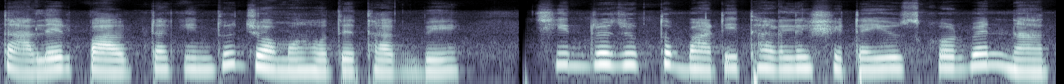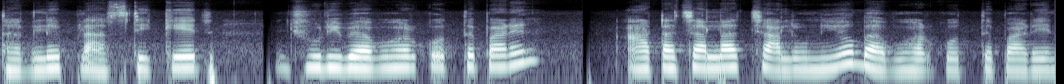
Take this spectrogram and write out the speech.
তালের পাল্পটা কিন্তু জমা হতে থাকবে। ছিদ্রযুক্ত বাটি থাকলে সেটা ইউজ করবেন, না থাকলে প্লাস্টিকের ঝুড়ি ব্যবহার করতে পারেন, আটা চালার চালুনিও ব্যবহার করতে পারেন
